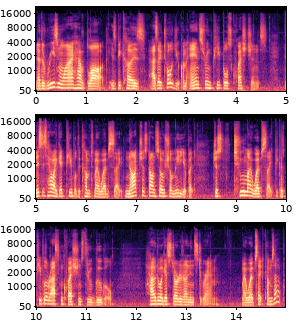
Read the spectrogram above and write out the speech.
Now, the reason why I have blog is because, as I told you, I'm answering people's questions. This is how I get people to come to my website, not just on social media, but just to my website because people are asking questions through Google. How do I get started on Instagram? My website comes up.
